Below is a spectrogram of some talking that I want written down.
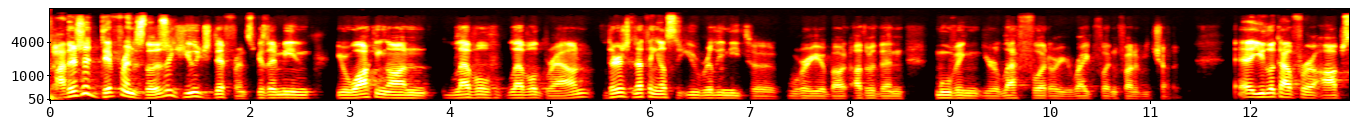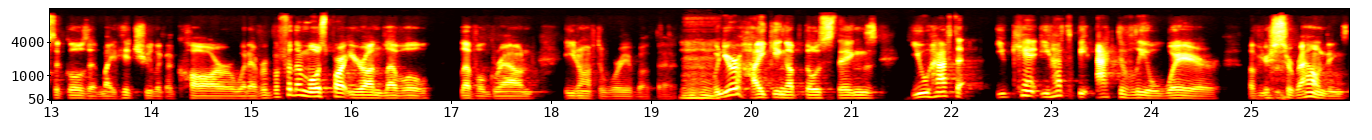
Like, there's a difference, though. There's a huge difference because I mean, you're walking on level level ground. There's nothing else that you really need to worry about other than moving your left foot or your right foot in front of each other. Uh, you look out for obstacles that might hit you, like a car or whatever. But for the most part, you're on level level ground. You don't have to worry about that. Mhm. When you're hiking up those things, you have to you can't you have to be actively aware of your surroundings.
